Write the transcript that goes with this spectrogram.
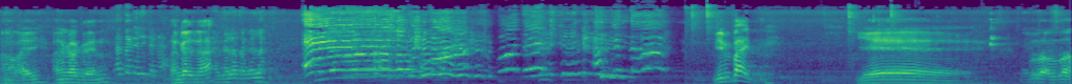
Okay. Anong gagawin? Tatanggalin ka na? Tanggal na? Tanggal na, tanggal na. Give me five. Yeah. Baba, baba.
